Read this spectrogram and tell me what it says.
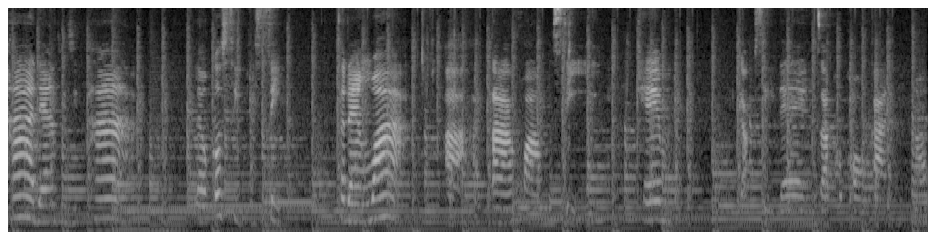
45 แดง 45 แล้วก็สี10แสดงว่าอ่าอัตราความสีเข้มกับสีแดงจะพอๆกันเนาะ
